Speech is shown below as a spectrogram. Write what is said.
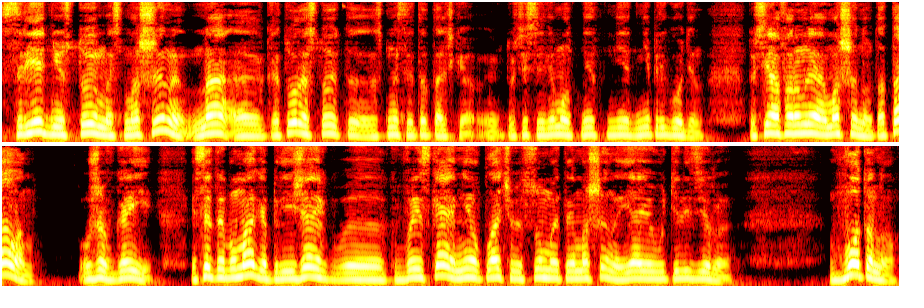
среднюю стоимость машины, на, которая стоит, в смысле, эта тачка. То есть, если ремонт не, не, не пригоден. То есть, я оформляю машину тоталом уже в ГАИ. И с этой бумагой приезжаю э, в ВСК, и мне выплачивают сумму этой машины, я ее утилизирую. Вот оно,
